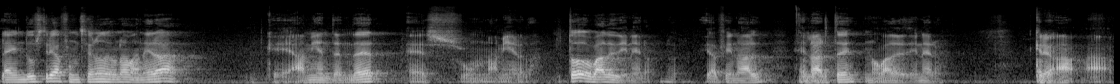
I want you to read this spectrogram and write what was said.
la industria funciona de una manera que a mi entender es una mierda. Todo va de dinero y al final el arte no va de dinero. Creo, a, a-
